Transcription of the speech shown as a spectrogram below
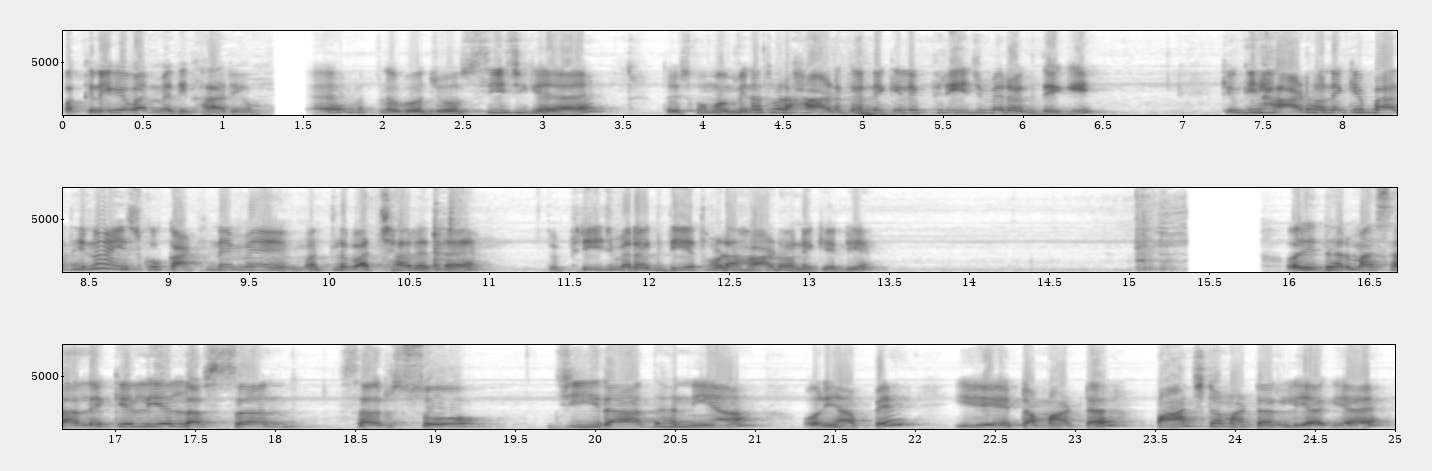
पकने के बाद मैं दिखा रही हूँ। है मतलब जो सीज गया है तो इसको मम्मी ना थोड़ा हार्ड करने के लिए फ्रीज में रख देगी। क्योंकि हार्ड होने के बाद ही ना इसको काटने में मतलब अच्छा रहता है। तो फ्रीज में रख दिए थोड़ा हार्ड होने के लिए। और इधर मसाले के लिए लहसुन, सरसों, जीरा, धनिया और यहाँ पे ये टमाटर, पाँच टमाटर लिया गया है।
